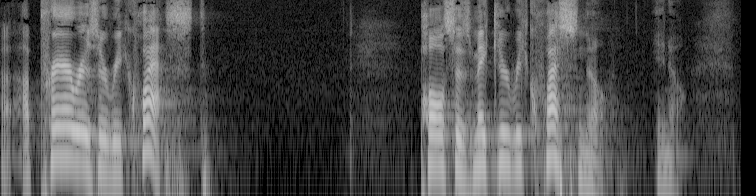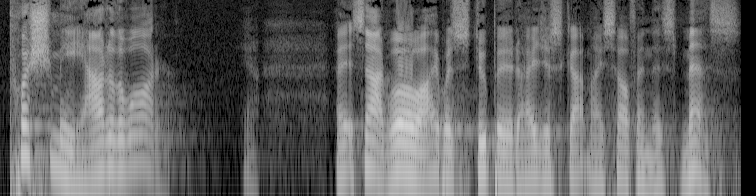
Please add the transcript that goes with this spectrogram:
A prayer is a request. Paul says, Make your requests known, you know. Push me out of the water. It's not, whoa, I was stupid. I just got myself in this mess.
